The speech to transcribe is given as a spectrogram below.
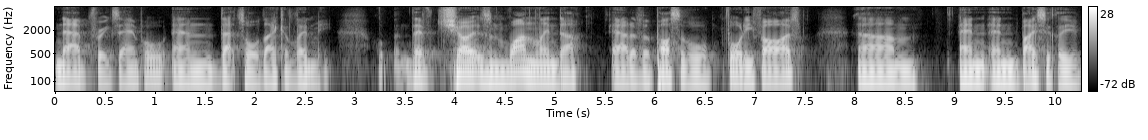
NAB, for example, and that's all they can lend me. They've chosen one lender out of a possible 45, um, and, and basically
